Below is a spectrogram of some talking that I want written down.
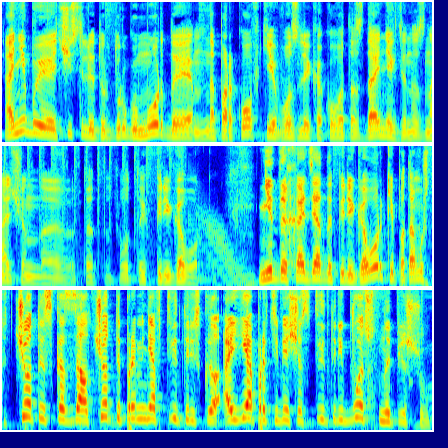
Они бы чистили друг другу морды на парковке возле какого-то здания, где назначен э, вот этот вот их переговорка. Не доходя до переговорки, потому что что ты сказал, что ты про меня в Твиттере сказал, а я про тебя сейчас в Твиттере вот что напишу.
